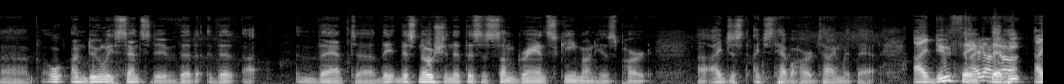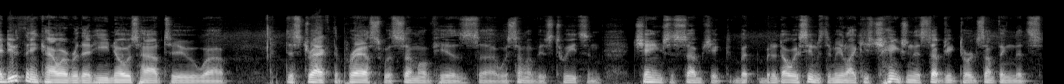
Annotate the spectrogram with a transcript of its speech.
uh, unduly sensitive that that that uh, the, this notion that this is some grand scheme on his part. Uh, I just I just have a hard time with that. I do think I that know. he I do think, however, that he knows how to uh, distract the press with some of his uh, with some of his tweets and change the subject. But but it always seems to me like he's changing the subject towards something that's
